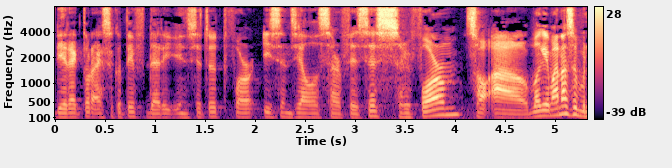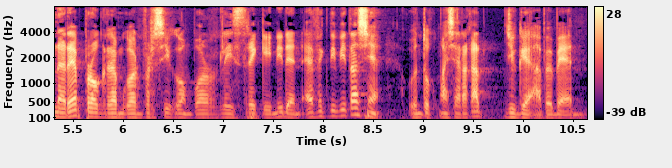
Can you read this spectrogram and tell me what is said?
Direktur Eksekutif dari Institute for Essential Services Reform soal bagaimana sebenarnya program konversi kompor listrik ini dan efektivitasnya untuk masyarakat juga APBN.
